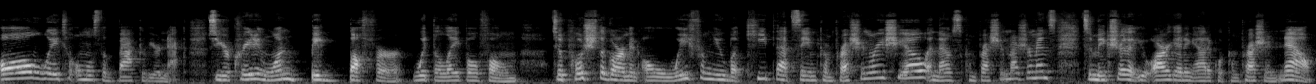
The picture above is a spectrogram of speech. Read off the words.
all the way to almost the back of your neck. So you're creating one big buffer with the lipofoam to push the garment away from you but keep that same compression ratio and those compression measurements to make sure that you are getting adequate compression. Now,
